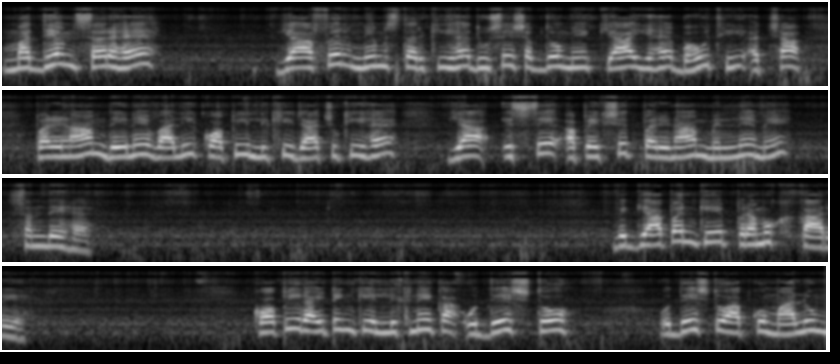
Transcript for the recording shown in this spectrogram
मध्यम स्तर है या फिर निम्न स्तर की है। दूसरे शब्दों में, क्या यह बहुत ही अच्छा परिणाम देने वाली कॉपी लिखी जा चुकी है? या इससे अपेक्षित परिणाम मिलने में संदेह है। विज्ञापन के प्रमुख कार्य। कॉपी राइटिंग के लिखने का उद्देश्य तो उद्देश्य तो आपको मालूम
